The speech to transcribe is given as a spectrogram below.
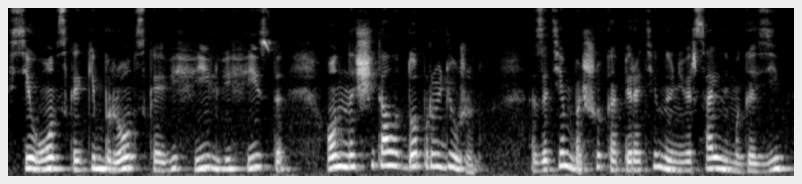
Сионская, Гибронская, Вифиль, Вифизда. Он насчитал их добрую дюжину. Затем большой кооперативный универсальный магазин,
